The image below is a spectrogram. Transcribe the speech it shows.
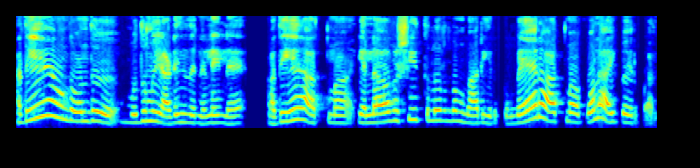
அதே அவங்க வந்து முதுமை அடைந்த நிலையில அதே ஆத்மா எல்லா விஷயத்துல இருந்தும் மாறி இருக்கும். வேற ஆத்மா போல ஆயிப்போயிருப்பாங்க.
